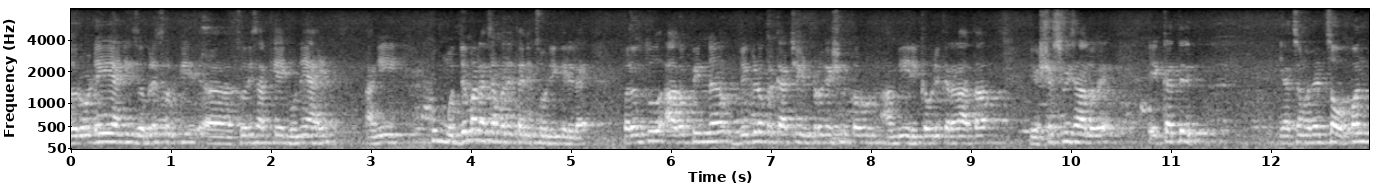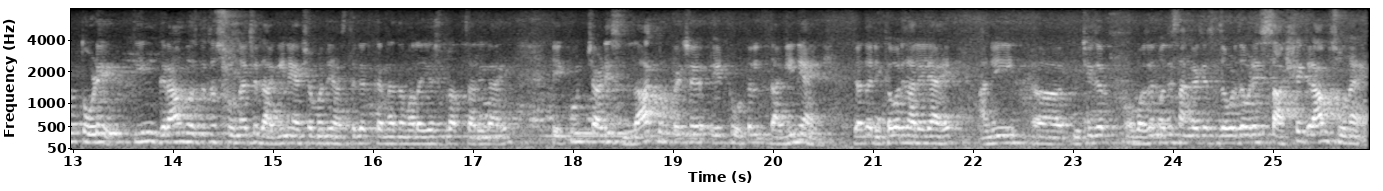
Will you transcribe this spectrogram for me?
दरोडे आणि जबरेचोरी चोरीसारखे गुन्हे आहेत आणि खूप मुद्देमाल याच्यामध्ये त्यांनी चोरी केलेला आहे. परंतु आरोपींना वेगळ्या प्रकारचे इंट्रोगेशन करून आम्ही रिकव्हरी करायला आता यशस्वी झालो आहे एकत्रित याच्यामध्ये चौपन्न तोडे तीन ग्राम वजनाचे सोन्याचे दागिने याच्यामध्ये हस्तगत करण्यात आम्हाला यश प्राप्त झालेलं आहे. एकूण चाळीस लाख रुपयाचे हे टोटल दागिने आहे ते आता रिकवर झालेले आहे आणि अ, याची जर वजनमध्ये सांगायचे जवळजवळ हे सहाशे ग्राम सोनं आहे.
